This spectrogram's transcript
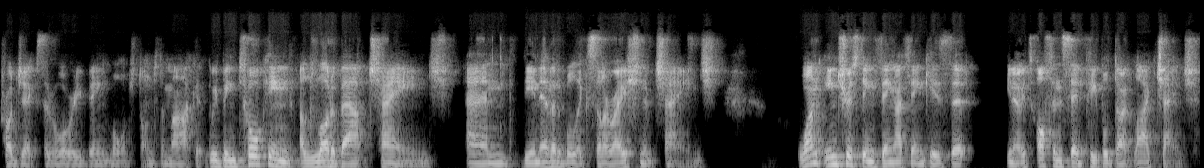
projects that have already been launched onto the market. We've been talking a lot about change and the inevitable acceleration of change. One interesting thing I think is that you know it's often said people don't like change.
